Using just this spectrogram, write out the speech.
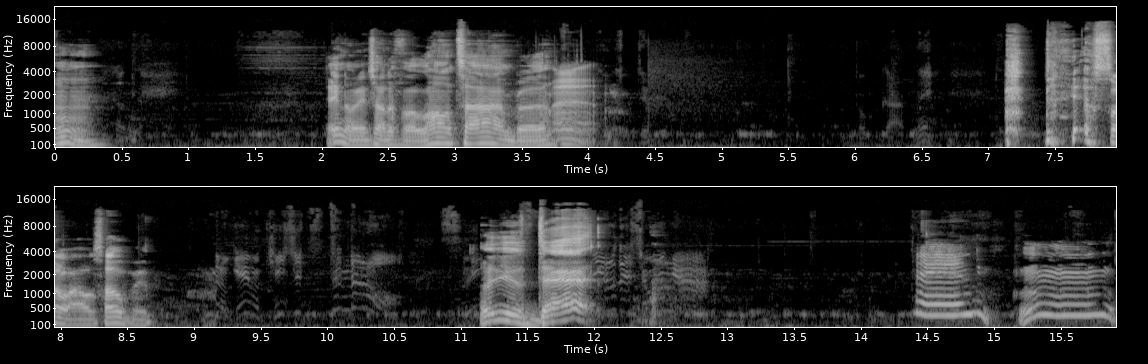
Mm. They know each other for a long time, bro. Man. so I was hoping. What is that? Man, mm,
